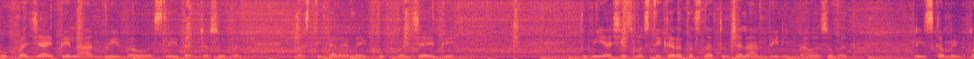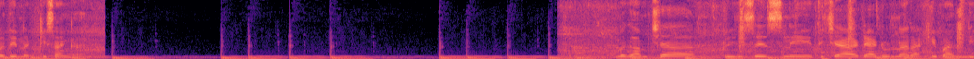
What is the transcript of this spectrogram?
खूप मजा येते लहान बहीण भाऊ असले त्यांच्यासोबत. मस्ती करायलाही खूप मजा येते. तुम्ही अशीच मस्ती करत असणार तुमच्या लहान बहिणीन भावासोबत. प्लीज कमेंटमध्ये नक्की सांगा. मग आमच्या प्रिन्सेसने तिच्या डॅडूंना राखी बांधली.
